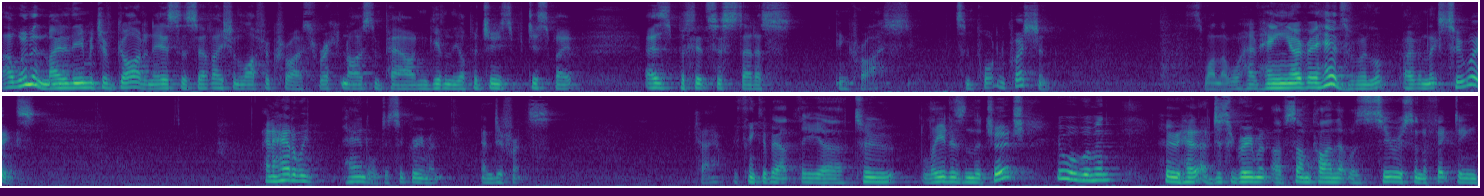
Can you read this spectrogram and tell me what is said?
Are women made in the image of God and heirs to the salvation life of Christ, recognised, empowered, and given the opportunity to participate as befits their status in Christ? It's an important question. It's one that we'll have hanging over our heads when we look over the next two weeks. And how do we handle disagreement and difference? Okay, we think about the uh, two leaders in the church who were women who had a disagreement of some kind that was serious and affecting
